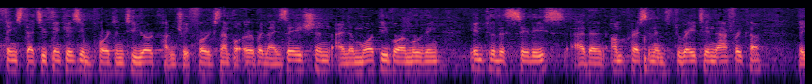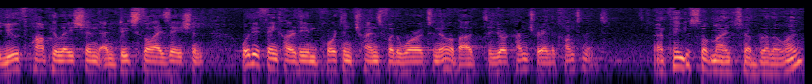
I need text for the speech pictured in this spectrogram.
things that you think is important to your country. For example, urbanization. I know more people are moving into the cities at an unprecedented rate in Africa. The youth population and digitalization. What do you think are the important trends for the world to know about your country and the continent? Uh, thank you so much, uh, Brother Wang.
